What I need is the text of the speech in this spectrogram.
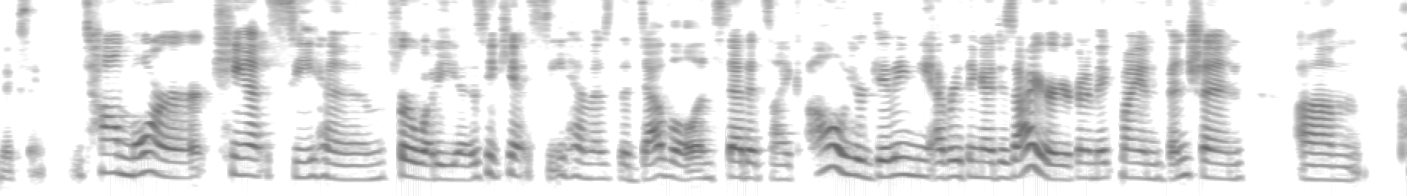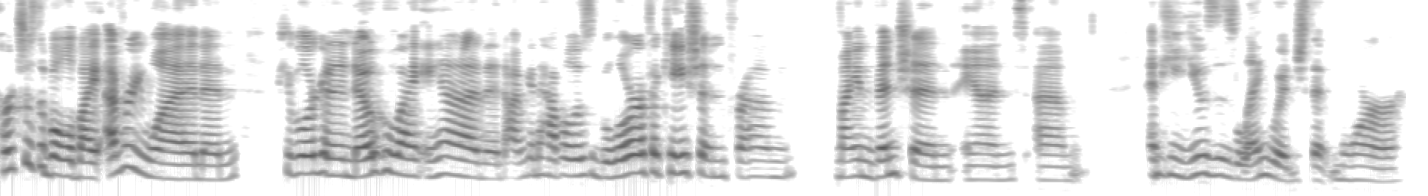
mixing. Tom Moore can't see him for what he is. He can't see him as the devil. Instead, it's like, oh, you're giving me everything I desire. You're going to make my invention um, purchasable by everyone and people are going to know who I am and I'm going to have all this glorification from my invention and um, and he uses language that Moore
